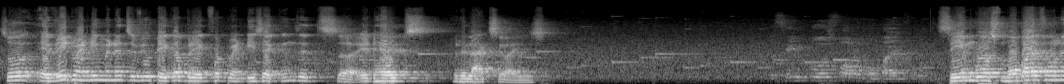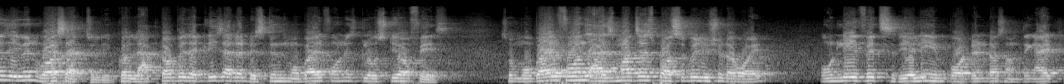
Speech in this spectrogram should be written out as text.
So every 20 minutes, if you take a break for 20 seconds, it's uh, it helps relax your eyes. Same goes. Mobile phone is even worse actually because laptop is at least at a distance. Mobile phone is close to your face. So mobile phones as much as possible you should avoid. Only if it's really important or something. I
